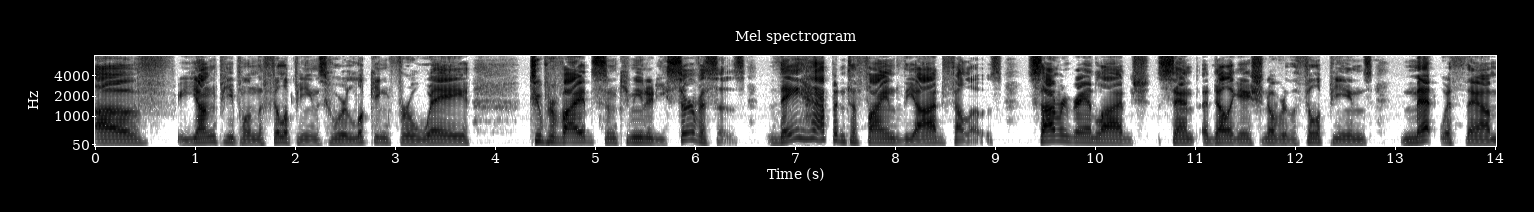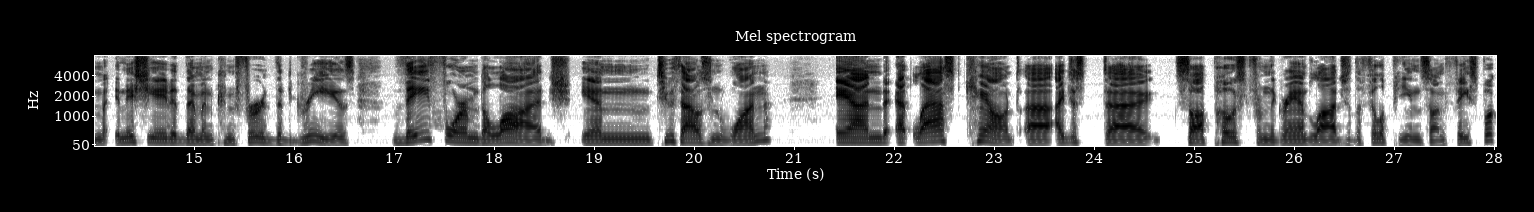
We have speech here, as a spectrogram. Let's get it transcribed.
of young people in the Philippines who were looking for a way to provide some community services. They happened to find the Odd Fellows. Sovereign Grand Lodge sent a delegation over to the Philippines, met with them, initiated them, and conferred the degrees. They formed a lodge in 2001. And at last count, uh, I just uh, saw a post from the Grand Lodge of the Philippines on Facebook.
